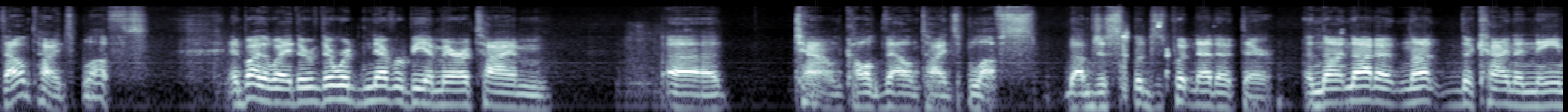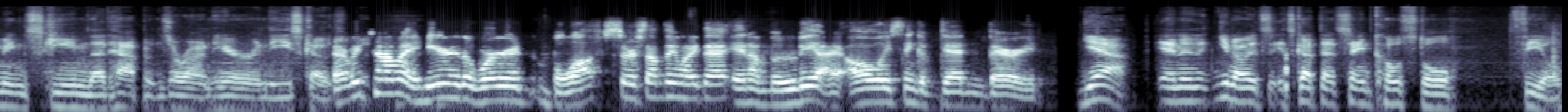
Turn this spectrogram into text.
Valentine's Bluffs. And by the way, there there would never be a maritime uh, town called Valentine's Bluffs. I'm just just putting that out there, and not not a not the kind of naming scheme that happens around here in the East Coast. Every time I hear the word bluffs or something like that in a movie, I always think of Dead and Buried. Yeah, and then, you know it's it's got that same coastal feel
